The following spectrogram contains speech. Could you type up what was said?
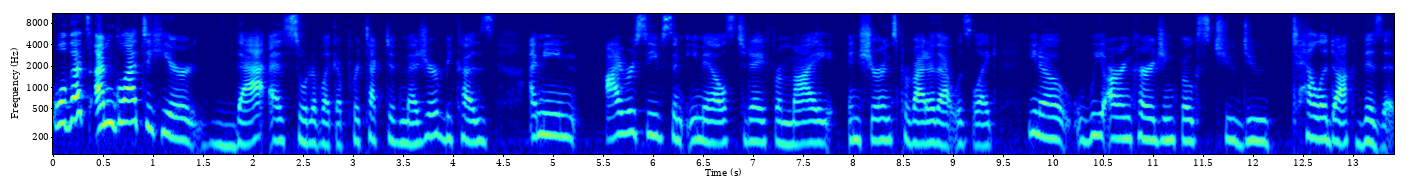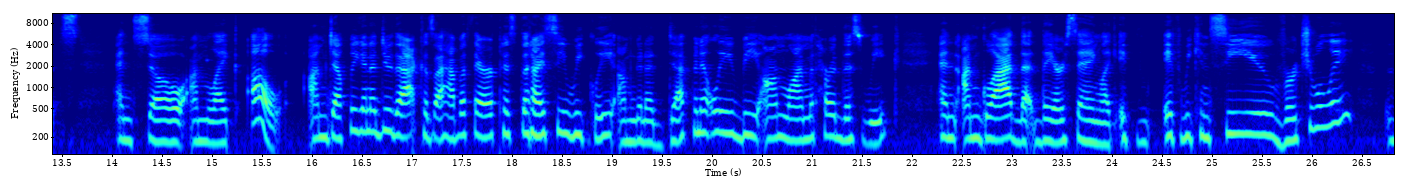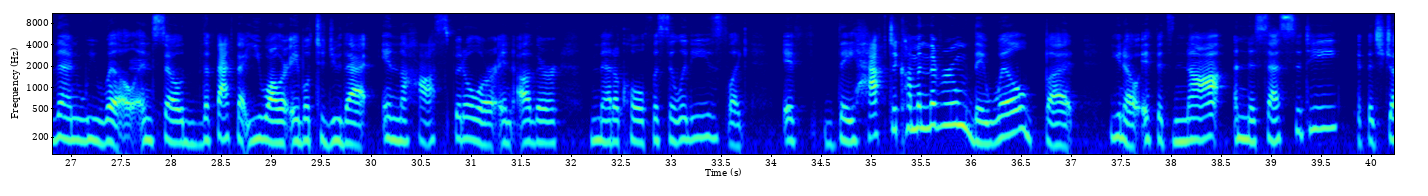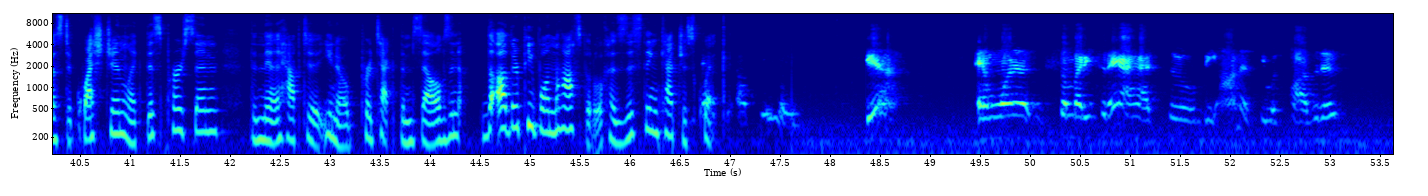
Well, that's I'm glad to hear that as sort of like a protective measure because I mean, I received some emails today from my insurance provider that was like, you know, we are encouraging folks to do teledoc visits. And so I'm like, oh, I'm definitely going to do that because I have a therapist that I see weekly. I'm going to definitely be online with her this week. And I'm glad that they are saying like if if we can see you virtually, then we will. And so the fact that you all are able to do that in the hospital or in other medical facilities, like if they have to come in the room, they will, but you know, if it's not a necessity, if it's just a question like this person, then they have to, you know, protect themselves and the other people in the hospital because this thing catches quick. Absolutely. Yeah. And one somebody today, I had to be honest, he was positive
